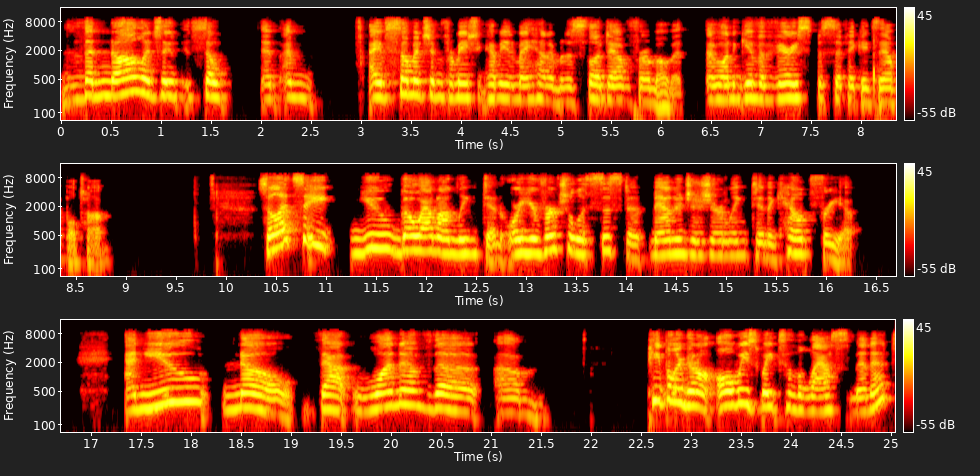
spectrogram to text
The knowledge, so I'm I have so much information coming in my head. I'm going to slow down for a moment. I want to give a very specific example, Tom. So let's say you go out on LinkedIn or your virtual assistant manages your LinkedIn account for you. And you know that one of the um, people are going to always wait till the last minute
